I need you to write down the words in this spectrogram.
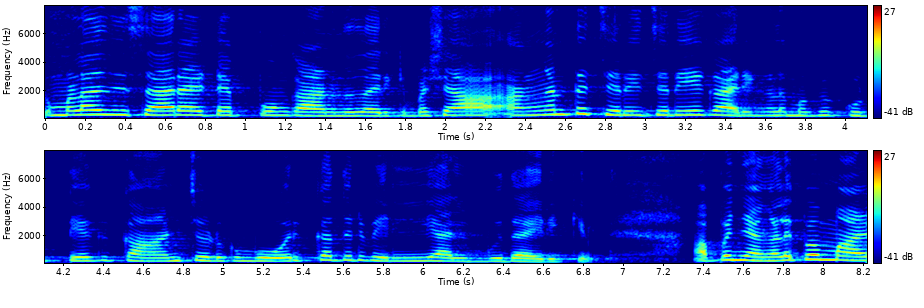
നമ്മളത് നിസ്സാരമായിട്ട് എപ്പോഴും കാണുന്നതായിരിക്കും. പക്ഷേ അങ്ങനത്തെ ചെറിയ ചെറിയ കാര്യങ്ങൾ നമുക്ക് കുട്ടികൾക്ക് കാണിച്ചു കൊടുക്കുമ്പോൾ അവർക്കതൊരു വലിയ അത്ഭുതമായിരിക്കും. അപ്പം ഞങ്ങളിപ്പോൾ മഴ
